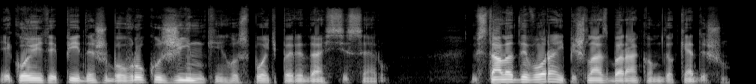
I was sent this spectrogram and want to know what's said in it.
якою ти підеш, бо в руку жінки Господь передасть Сісеру. І встала Девора і пішла з бараком до Кедишу.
